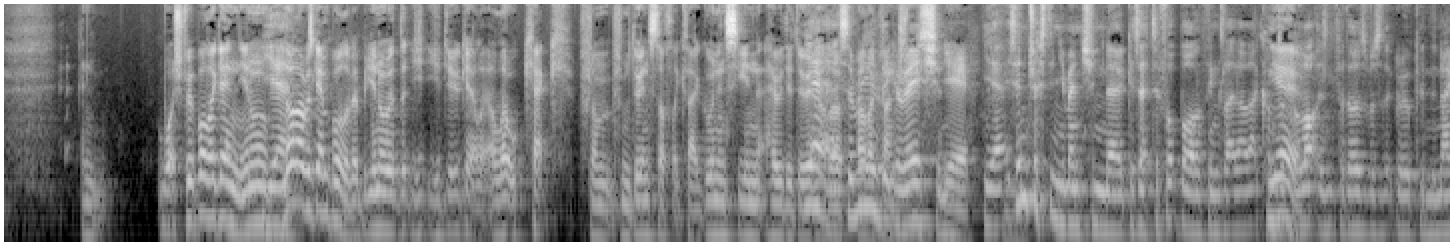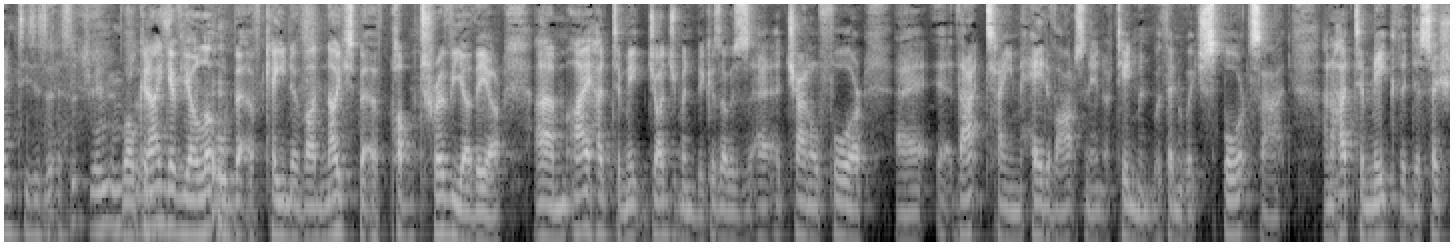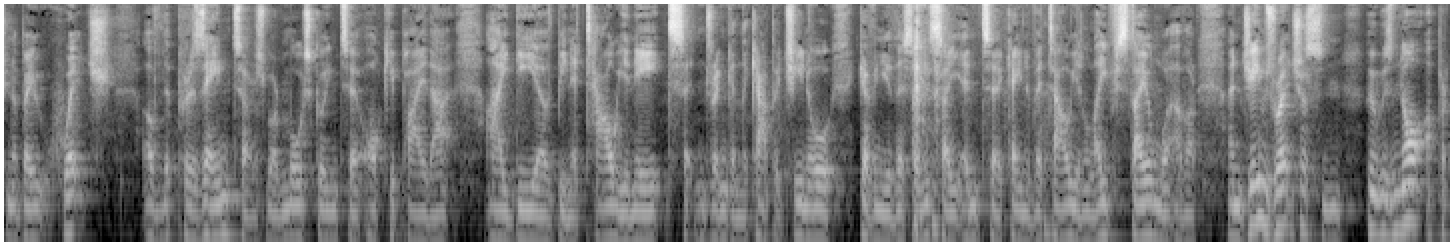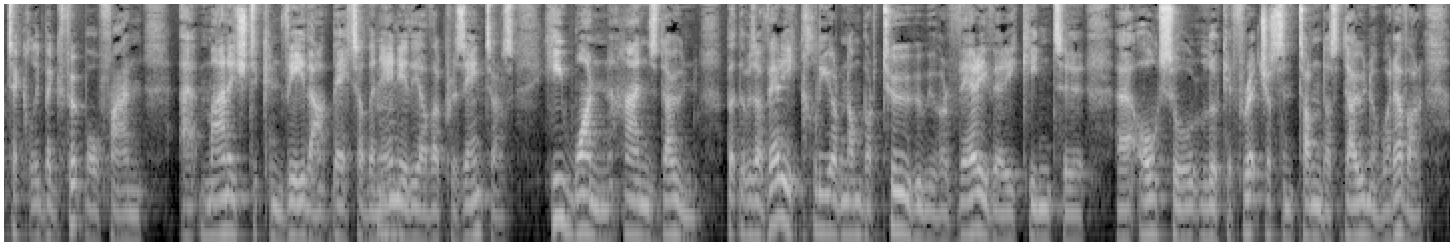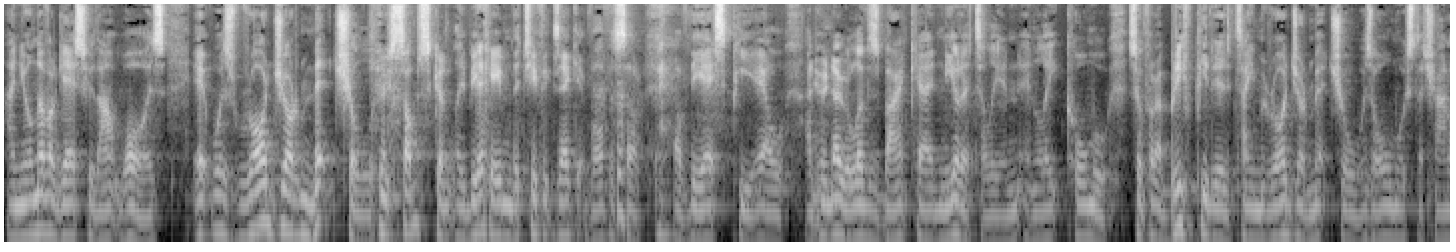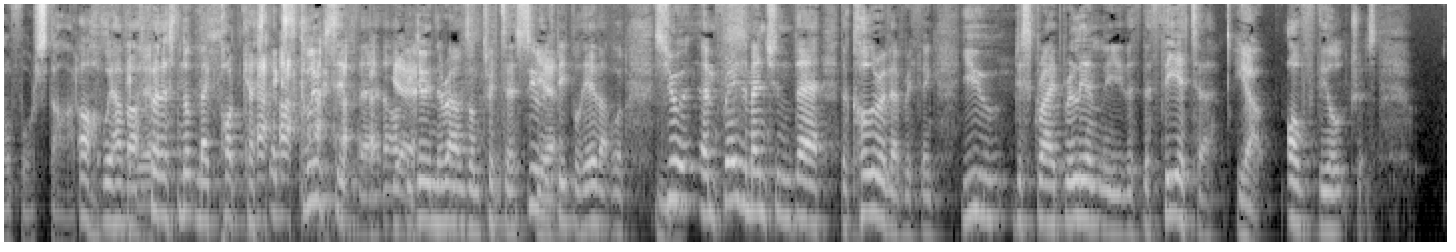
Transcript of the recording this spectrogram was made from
and watch football again. You know, yeah. not that I was getting bored of it, but you know, you, you, do get like a little kick from, from doing stuff like that, going and seeing how they do yeah, it. Yeah, it's a reinvigoration. Yeah, yeah, it's interesting you mentioned uh, Gazzetta football and things like that. That comes yeah. up a lot in, for those of us that grew up in the nineties as, as such an Well, can I give you a little bit of kind of a nice bit of pub trivia there? Um, I had to make judgment because I was uh, at Channel Four uh, at that time, head of arts and entertainment, within which sports at, and I had to make the decision about which of the presenters were most going to occupy that idea of being Italianate, sitting drinking the cappuccino, giving you this insight into kind of Italian lifestyle and whatever. And James Richardson, who was not a particularly big football fan, uh, managed to convey that better than mm. any of the other presenters. He won hands down, but there was a very clear number two who we were very, very keen to uh, also look if Richardson turned us down or whatever. And you'll never guess who that was. It was Roger Mitchell, who subsequently became the chief executive officer of the SPL and who now lives back uh, near Italy in, in Lake Como. So for a brief period of time, Roger Mitchell was almost a Channel 4 star. Oh, we have our yeah. first Nutmeg podcast exclusive there that I'll yeah. be doing the rounds on Twitter as soon yeah. as people hear that one. Stuart, um, Fraser mentioned there the colour of everything. You described brilliantly the, the theatre yeah. of the Ultras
